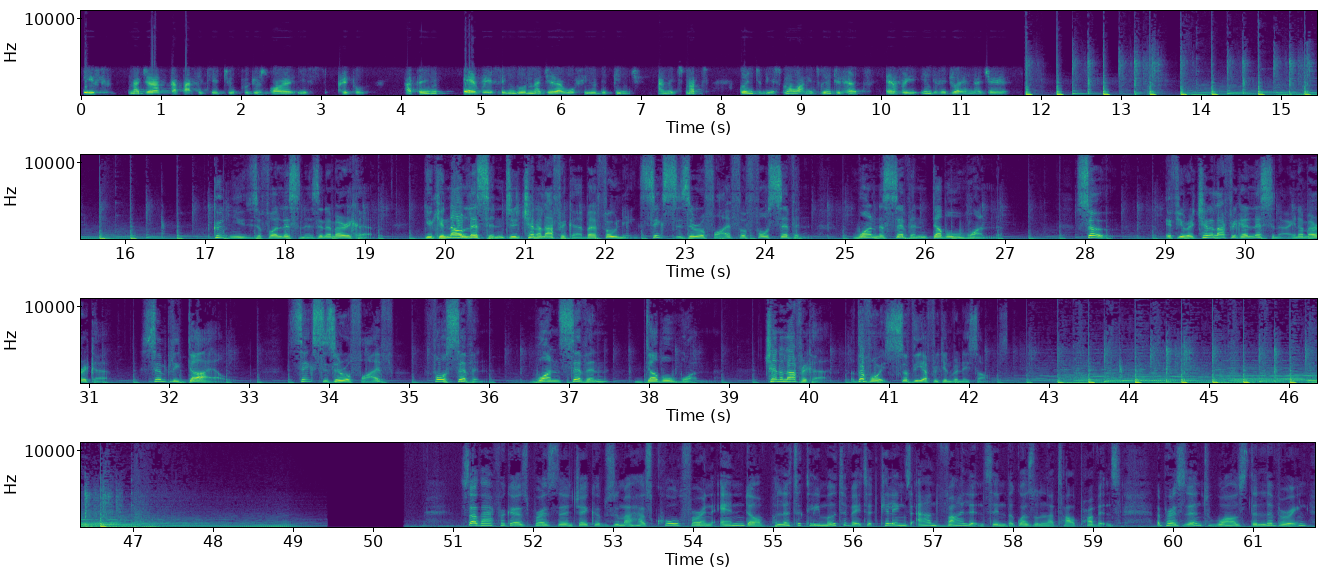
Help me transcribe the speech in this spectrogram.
if Nigeria's capacity to produce oil is crippled, I think every single Nigeria will feel the pinch. And it's not going to be a small one. It's going to hurt every individual in Nigeria. Good news for listeners in America. You can now listen to Channel Africa by phoning 605 47 1711. So, if you're a Channel Africa listener in America, simply dial 605 47 1711. Channel Africa, the voice of the African Renaissance. South Africa's President Jacob Zuma has called for an end of politically motivated killings and violence in the KwaZulu-Natal province. The president was delivering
